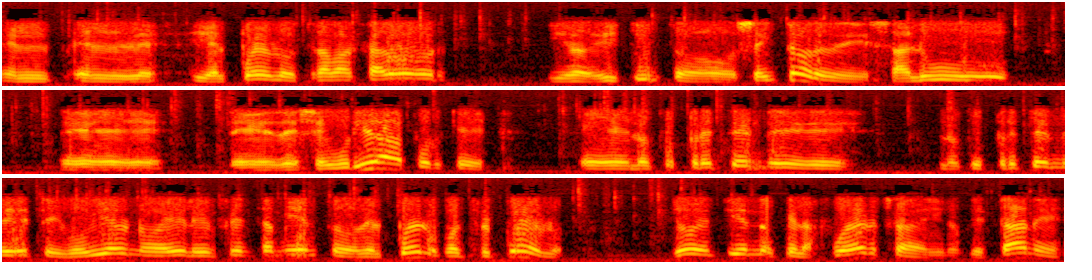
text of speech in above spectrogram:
el, el, y el pueblo trabajador, y los distintos sectores de salud, de, de, seguridad, porque eh, lo que pretende lo que pretende este gobierno es el enfrentamiento del pueblo contra el pueblo. Yo entiendo que las fuerzas y los que están eh,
